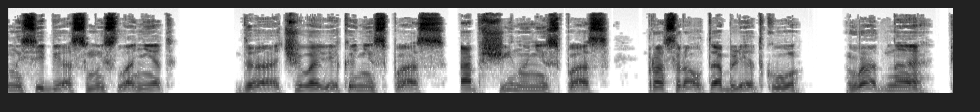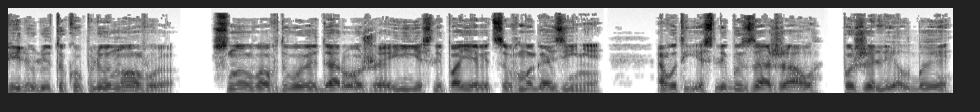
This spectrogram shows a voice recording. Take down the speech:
на себя смысла нет. Да, человека не спас, общину не спас, просрал таблетку. Ладно, пилюлю-то куплю новую, снова вдвое дороже, и если появится в магазине. А вот если бы зажал, пожалел бы,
